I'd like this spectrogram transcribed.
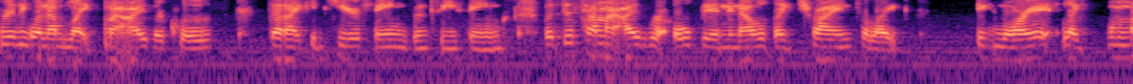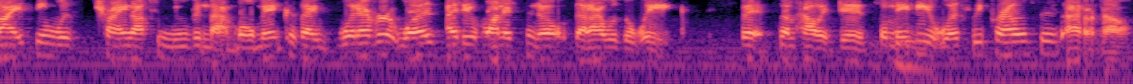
really when I'm like my eyes are closed that I can hear things and see things. But this time my eyes were open and I was like trying to like ignore it. Like my thing was trying not to move in that moment because I whatever it was, I didn't want it to know that I was awake. But somehow it did. So maybe it was sleep paralysis. I don't know.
